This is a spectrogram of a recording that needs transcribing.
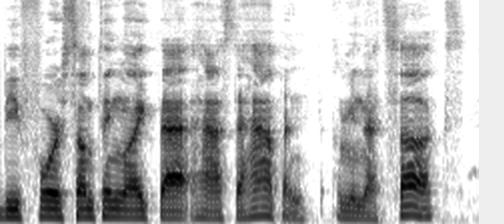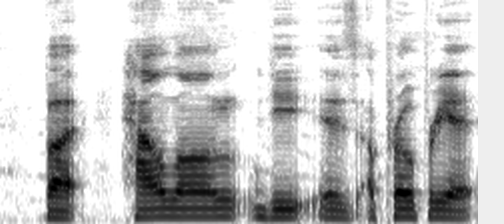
before something like that has to happen? I mean, that sucks, but how long do you, is appropriate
